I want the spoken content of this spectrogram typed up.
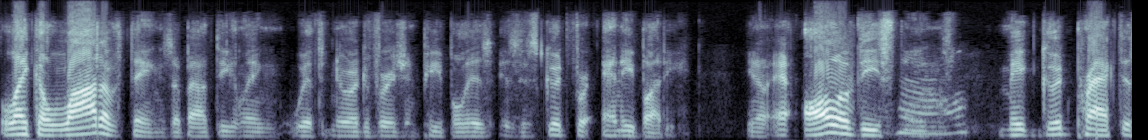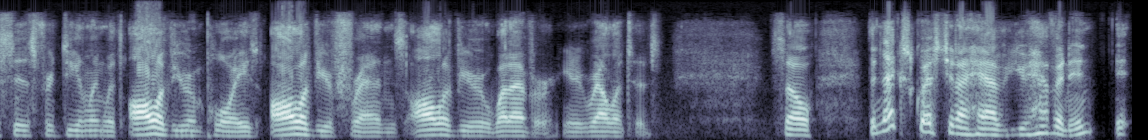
Like a lot of things about dealing with neurodivergent people is, is, is good for anybody. You know, all of these things make good practices for dealing with all of your employees, all of your friends, all of your whatever, your relatives. So the next question I have, you have an, in, it-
